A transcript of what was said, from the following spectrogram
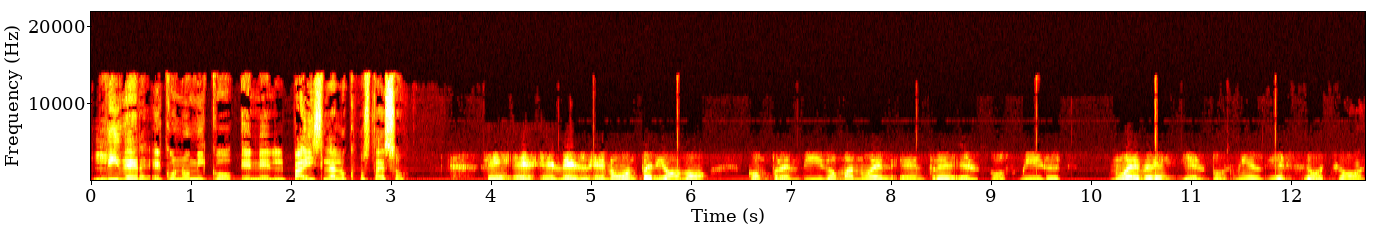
líder económico en el país. Lalo, ¿cómo está eso? Sí, eh, en, el, en un periodo comprendido, Manuel, entre el 2009 y el 2018,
